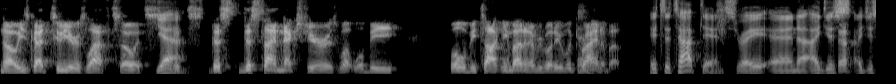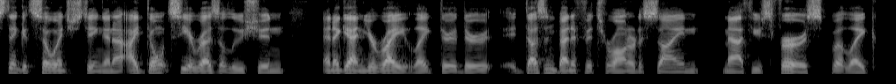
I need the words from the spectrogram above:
No, he's got two years left, so it's Yeah. It's this this time next year is what we'll be what we'll be talking about, and everybody will be Yeah. crying about. It's a tap dance, right? And I just, I just think it's so interesting, and I, I don't see a resolution. And again, you're right. Like there, there, it doesn't benefit Toronto to sign Matthews first, but like,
